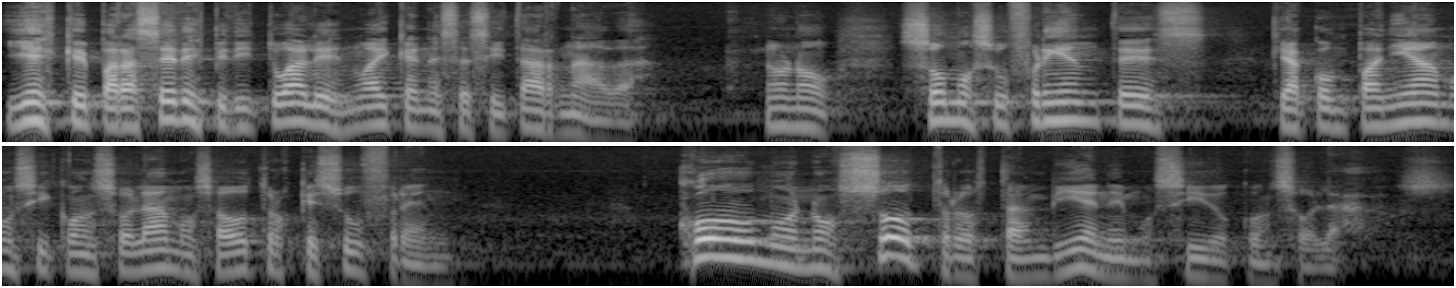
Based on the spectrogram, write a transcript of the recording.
y es que para ser espirituales no hay que necesitar nada. No, no, somos sufrientes que acompañamos y consolamos a otros que sufren, como nosotros también hemos sido consolados.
